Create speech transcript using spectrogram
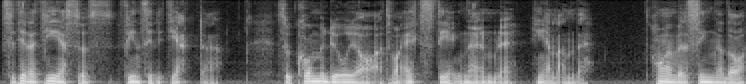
Se till att Jesus finns i ditt hjärta. Så kommer du och jag att vara ett steg närmre helande. Ha en välsignad dag.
